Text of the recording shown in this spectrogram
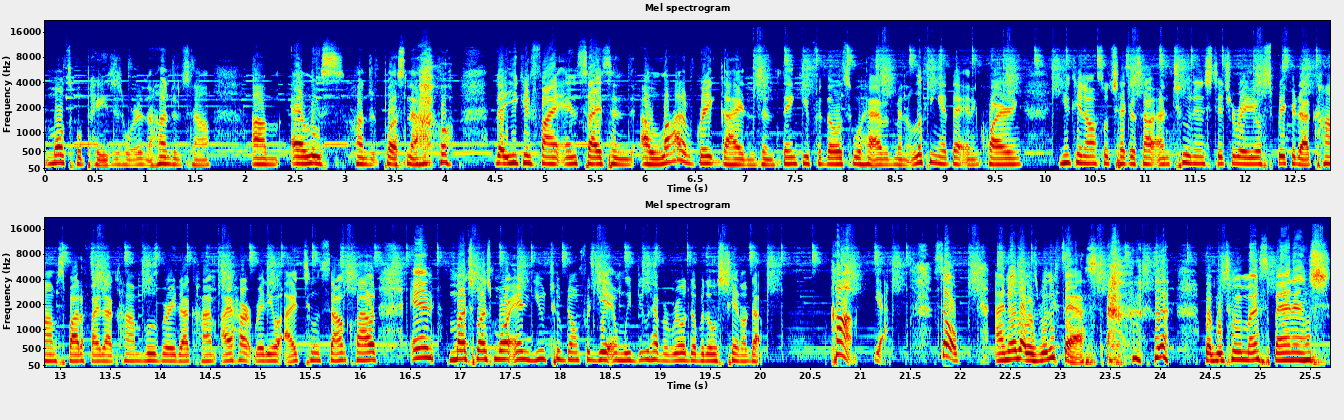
multiple pages we're in the hundreds now um, at least 100 plus now that you can find insights and a lot of great guidance and thank you for those who have been looking at that and inquiring you can also check us out on TuneIn, Stitcher Radio, Spreaker.com, Spotify.com, Blubrry.com, iHeartRadio, iTunes, SoundCloud, and much, much more. And YouTube, don't forget. And we do have a Real Double Dose channel. Com, yeah. So I know that was really fast, but between my Spanish,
